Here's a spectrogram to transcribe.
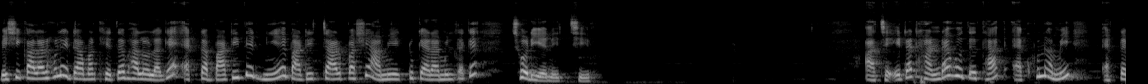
বেশি কালার হলে এটা আমার খেতে ভালো লাগে। একটা বাটিতে নিয়ে বাটির চারপাশে আমি একটু ক্যারামেলটাকে ছড়িয়ে নিচ্ছি। আচ্ছা এটা ঠান্ডা হতে থাক, এখন আমি একটা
